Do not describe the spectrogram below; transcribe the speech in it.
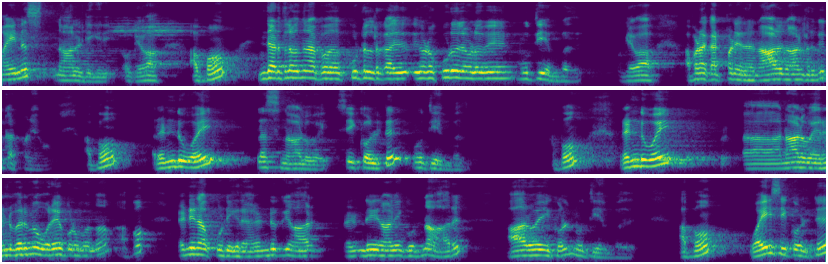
மைனஸ் நாலு டிகிரி ஓகேவா அப்போ இந்த இடத்துல வந்து நான் இப்போ கூட்டல் இருக்கா? இதோட கூடுதல் எவ்வளவு? நூற்றி எண்பது ஓகேவா அப்போ நான் கட் பண்ணிடுறேன். நாலு நாலு இருக்குது கட் பண்ணிடுவோம். அப்போ ரெண்டு ஒய் ப்ளஸ் நாலு ஒய் சீக்வல் டு நூற்றி எண்பது. அப்போ ரெண்டு ஒய் நாலு ஒய் ரெண்டு பேருமே ஒரே குடும்பம் தான். அப்போ ரெண்டையும் நான் கூட்டிக்கிறேன். ரெண்டுக்கும் ஆறு ரெண்டையும் நாளையும் கூட்டினா ஆறு ஆறு ஒய் ஈக்குவல் நூற்றி எண்பது. அப்போ ஒய் சீக்வல் டு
